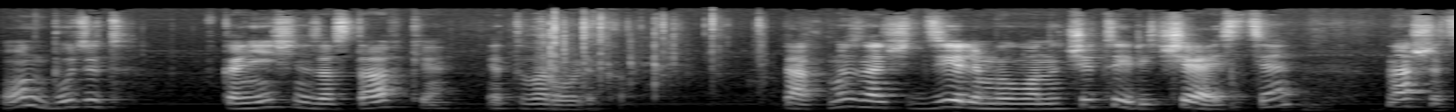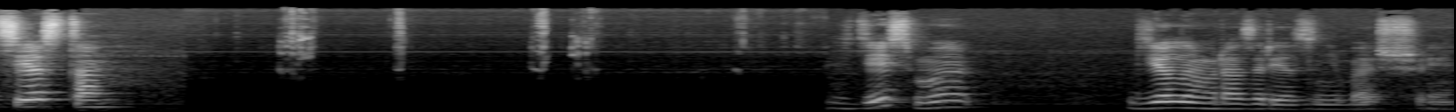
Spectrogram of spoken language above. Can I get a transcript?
Он будет в конечной заставке этого ролика. Так, мы, значит, делим его на 4 части, наше тесто. Здесь мы делаем разрезы небольшие.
